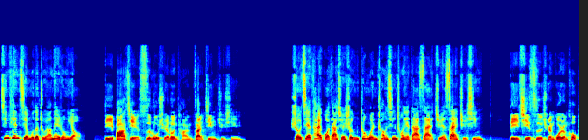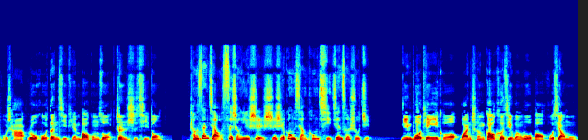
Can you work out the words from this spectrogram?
今天节目的主要内容有：第八届丝路学论坛在京举行；首届泰国大学生中文创新创业大赛决赛举行；第七次全国人口普查入户登记填报工作正式启动；长三角四省一市实时共享空气监测数据；宁波天一阁完成高科技文物保护项目；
